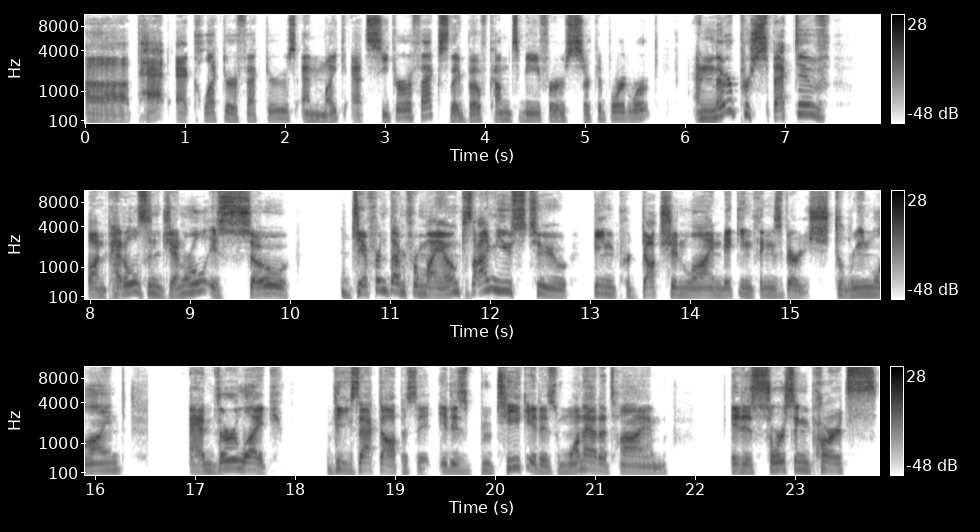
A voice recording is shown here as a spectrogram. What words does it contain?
uh, Pat at Collector Effectors and Mike at Seeker Effects. They've both come to me for circuit board work, and their perspective on pedals in general is so different than from my own because I'm used to being production line, making things very streamlined, and they're like the exact opposite. It is boutique. It is one at a time. It is sourcing parts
